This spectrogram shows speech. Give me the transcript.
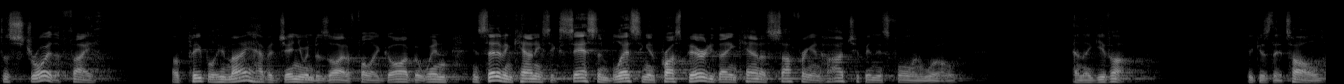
destroy the faith of people who may have a genuine desire to follow God, but when instead of encountering success and blessing and prosperity, they encounter suffering and hardship in this fallen world, and they give up because they're told,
